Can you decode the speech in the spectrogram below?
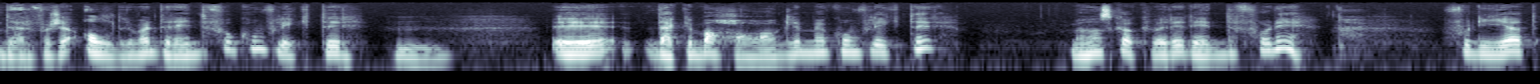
Derfor har jeg aldri vært redd for konflikter. Mm. Eh, Det er ikke behagelig med konflikter, men man skal ikke være redd for de. Fordi at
